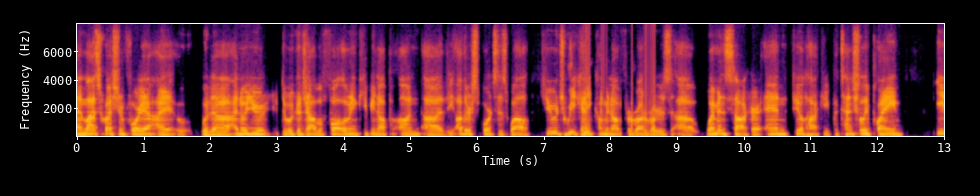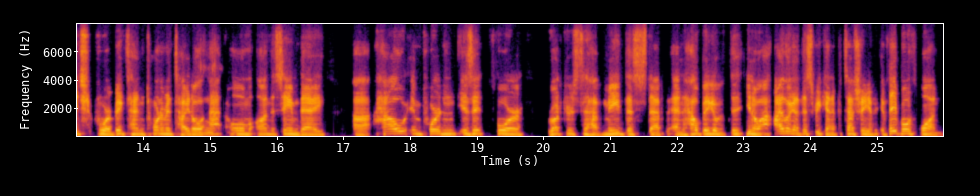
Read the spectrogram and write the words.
And last question for you, I would uh, I know you, you, do a good job of following, keeping up on uh, the other sports as well. Huge weekend coming up for Rutgers, uh, women's soccer and field hockey potentially playing each for a Big Ten tournament title mm-hmm. at home on the same day. Uh, how important is it for Rutgers to have made this step, and how big of the you know I, I look at this weekend and potentially if, if they both won,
